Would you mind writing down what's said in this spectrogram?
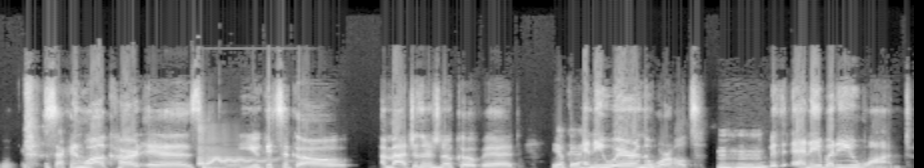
Second wild card is you get to go. Imagine there's no COVID Okay. anywhere in the world Mm-hmm. with anybody you want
